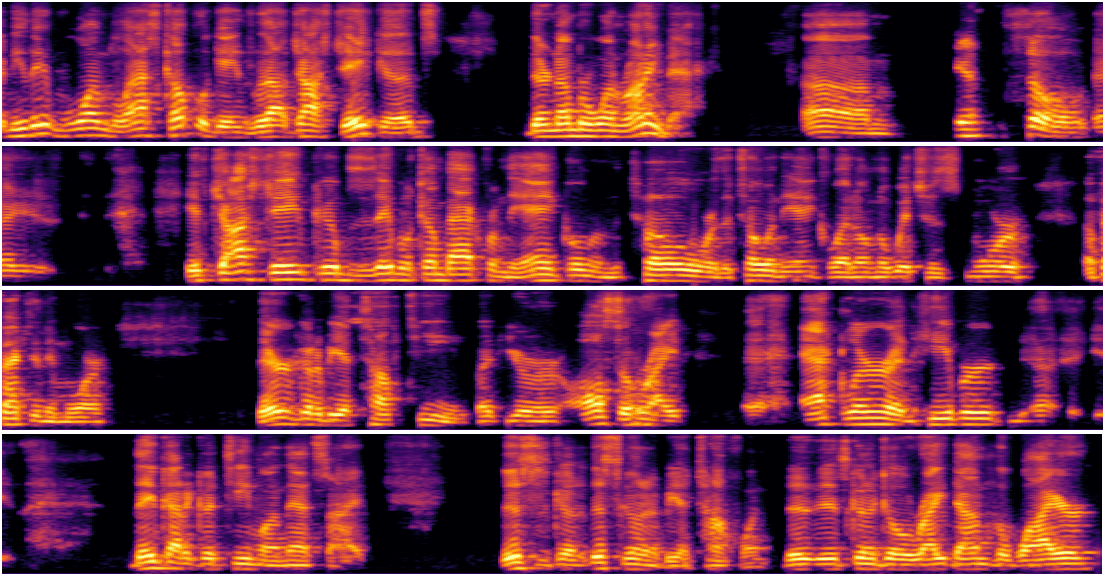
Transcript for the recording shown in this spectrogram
I mean they've won the last couple of games without Josh Jacobs. Their number one running back. Um, yeah. So uh, if Josh Jacobs is able to come back from the ankle and the toe, or the toe and the ankle, I don't know which is more affected him more. They're going to be a tough team, but you're also right. Ekeler and Herbert, uh, they've got a good team on that side. This is going to this is going to be a tough one. It's going to go right down to the wire.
